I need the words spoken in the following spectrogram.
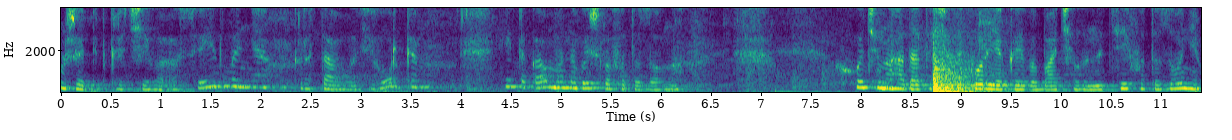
Вже підключила освітлення, розставила фігурки. І така в мене вийшла фотозона. Хочу нагадати, що декор, який ви бачили на цій фотозоні,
